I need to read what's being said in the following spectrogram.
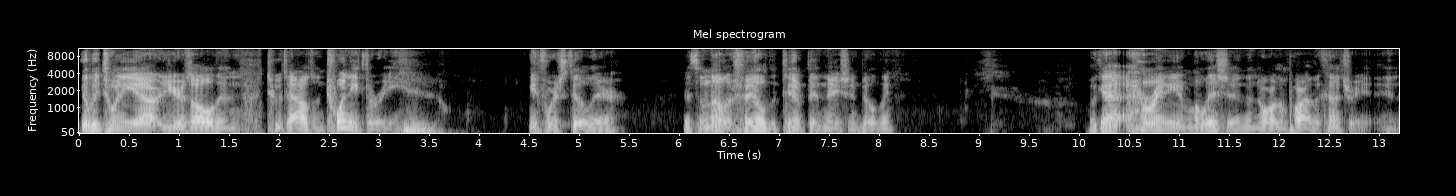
he'll be 20 years old in 2023 if we're still there. It's another failed attempt at nation building. We got Iranian militia in the northern part of the country in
